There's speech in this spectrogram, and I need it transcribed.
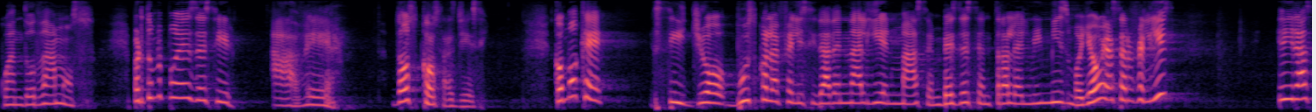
cuando damos. Pero tú me puedes decir, a ver, dos cosas, Jessie. ¿Cómo que si yo busco la felicidad en alguien más en vez de centrarla en mí mismo, yo voy a ser feliz? Y dirás,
